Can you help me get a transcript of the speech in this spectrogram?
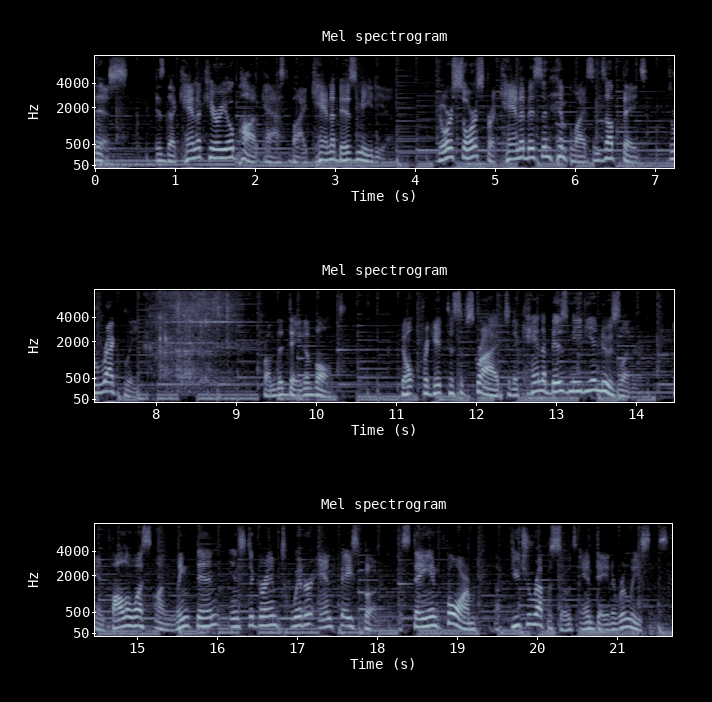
This is the Cannacurio podcast by Cannabiz Media, your source for cannabis and hemp license updates directly from the Data Vault. Don't forget to subscribe to the Cannabiz Media newsletter and follow us on LinkedIn, Instagram, Twitter, and Facebook to stay informed of future episodes and data releases.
